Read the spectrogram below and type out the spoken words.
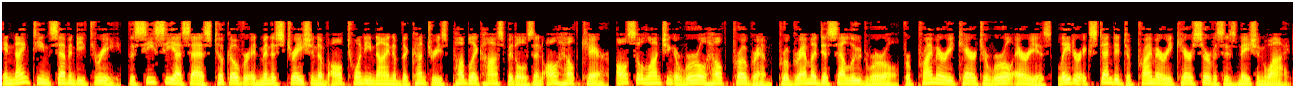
In 1973, the CCSS took over administration of all 29 of the country's public hospitals and all health care, also launching a rural health program Programa de Salud Rural for primary care to rural areas, later extended to primary care services nationwide.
